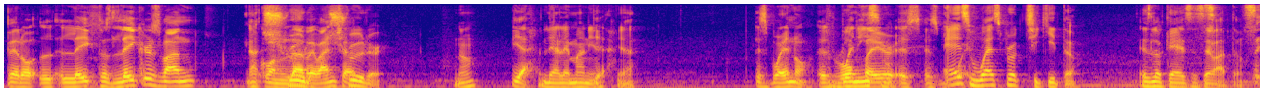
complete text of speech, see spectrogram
Pero los Lakers van Ah, con Schroeder, la revancha. Schroeder, ¿no? Yeah. De Alemania, yeah. Es bueno, es role Buenísimo. player, es, es, Es bueno. Westbrook chiquito. Es lo que es ese vato. Sí,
